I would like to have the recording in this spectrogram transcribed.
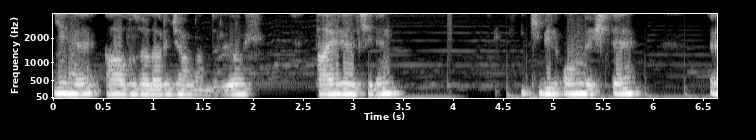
yine hafızaları canlandırıyor. Tahir Elçi'nin 2015'te e,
